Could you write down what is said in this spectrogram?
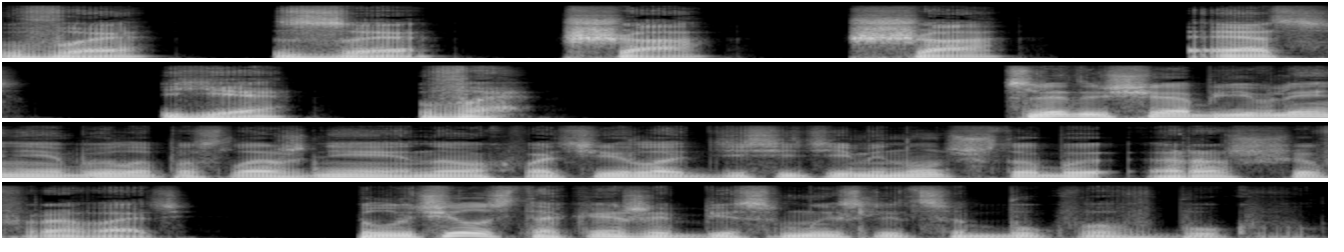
В, З, Ш, Ш, С, Е, В. Следующее объявление было посложнее, но хватило 10 минут, чтобы расшифровать. Получилась такая же бессмыслица буква в букву.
